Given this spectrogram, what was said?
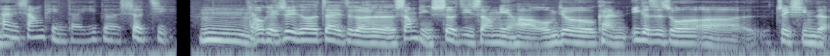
按商品的一个设计。嗯，OK，所以说在这个商品设计上面哈，我们就看一个是说呃最新的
